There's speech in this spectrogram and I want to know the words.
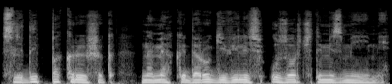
Следы покрышек на мягкой дороге вились узорчатыми змеями.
